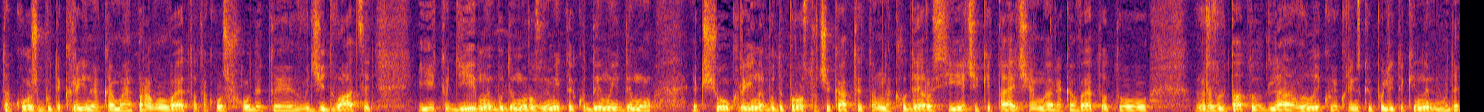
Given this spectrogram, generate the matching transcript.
також бути країною, яка має право вето, також входити в G20, і тоді ми будемо розуміти, куди ми йдемо. Якщо Україна буде просто чекати там накладе Росія чи Китай чи Америка вето, то результату для великої української політики не буде.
